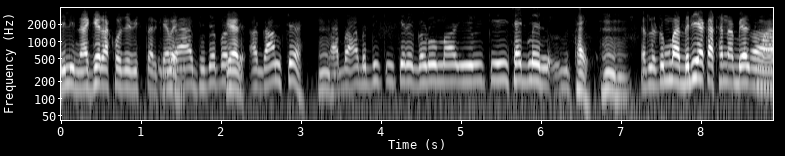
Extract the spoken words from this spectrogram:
લીલી નાઘે રાખો જે વિસ્તાર કહેવાય આ છે. જુદે પર ખેડ. આ ગામ છે આ બધી કી કરે ગળુમાં એ કે સાઈડમાં થાય. એટલે ટૂંકમાં દરિયાકાંઠાના બેલ્ટમાં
